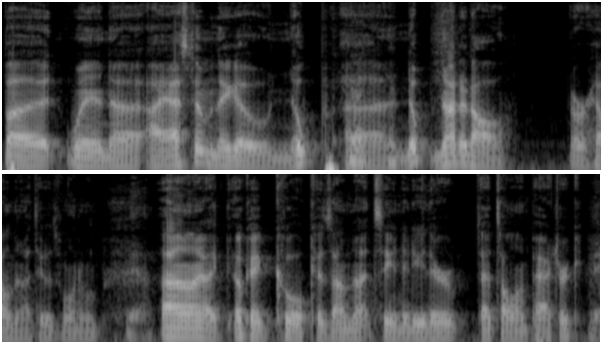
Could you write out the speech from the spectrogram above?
But when uh, I asked them, and they go, "Nope, uh, nope, not at all," or hell no, I think it was one of them. Yeah. Uh, like, okay, cool, because I'm not seeing it either. That's all on Patrick. Yeah.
